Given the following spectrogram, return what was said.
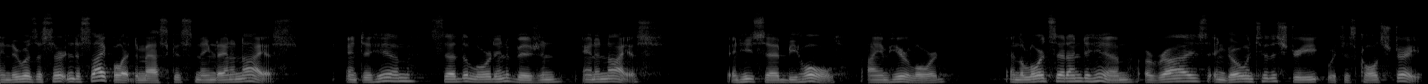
And there was a certain disciple at Damascus named Ananias. And to him said the Lord in a vision, Ananias. And he said, Behold, I am here, Lord. And the Lord said unto him, Arise and go into the street which is called Straight,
